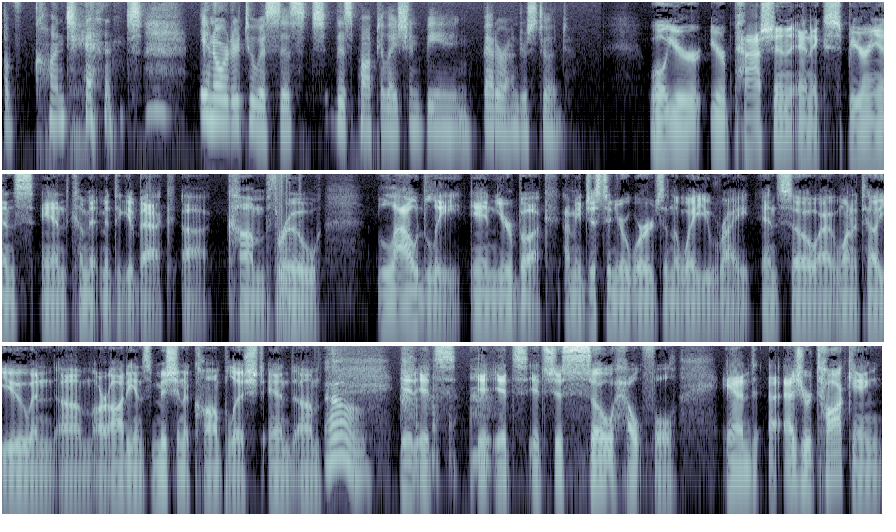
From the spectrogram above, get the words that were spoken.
of content in order to assist this population being better understood. Well, your your passion and experience and commitment to give back uh, come through loudly in your book. I mean, just in your words and the way you write. And so I want to tell you and um, our audience, mission accomplished. And um, oh, it, it's it, it's it's just so helpful. And uh, as you're talking,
